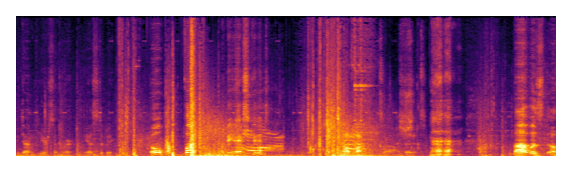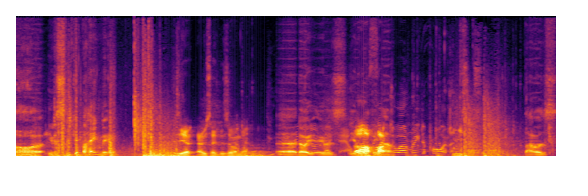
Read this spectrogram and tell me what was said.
Be down here somewhere. He has to be. Oh, fuck! I'm being executed. Oh, fuck. Oh, shit. that was. Oh, he was sneaking behind me. Is he outside the zone, yeah? Uh, no, he, he was. He Oh, fuck. To own redeployment. Jesus. That was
